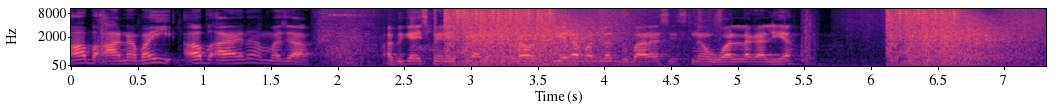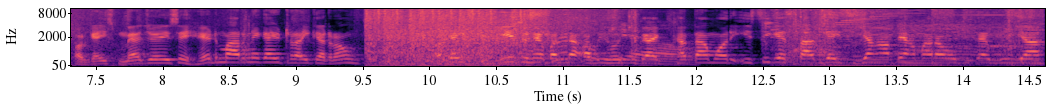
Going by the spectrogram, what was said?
अब आना भाई, अब आया ना मज़ा। अभी गई मैंने इसका थोड़ा और ये रहा बंदा दोबारा से इसने वॉल लगा लिया। और गई मैं जो है इसे हेड मारने का ही ट्राई कर रहा हूँ। और ये जो है बंदा अभी हो चुका है ख़त्म और इसी के साथ गाइस यहाँ पे हमारा हो चुका है भूया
